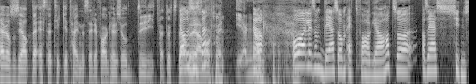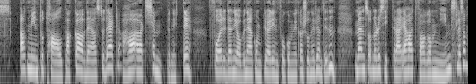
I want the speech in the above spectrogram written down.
Jeg vil også si at eh, estetikk i tegneseriefag høres jo dritfett ut. Det Ja, hadde jeg valgt med én gang. Og liksom det som ett fag jeg har hatt, så altså jeg syns at min totalpakke av det jeg har studert, har vært kjempenyttig for den jobben jeg kommer til å gjøre innenfor kommunikasjon i fremtiden. Men så når du sitter der Jeg har et fag om memes, liksom.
